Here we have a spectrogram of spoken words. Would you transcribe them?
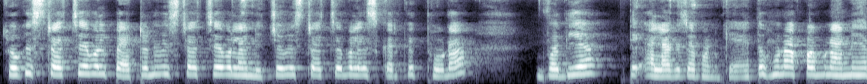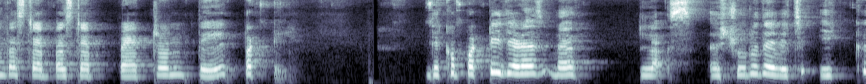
ਕਿਉਂਕਿ ਸਟ੍ਰੈਚੇਬਲ ਪੈਟਰਨ ਵੀ ਸਟ੍ਰੈਚੇਬਲ ਹੈ, ਨੀਚੋਂ ਵੀ ਸਟ੍ਰੈਚੇਬਲ ਹੈ, ਇਸ ਕਰਕੇ ਥੋੜਾ ਵਧੀਆ ਤੇ ਅਲੱਗ ਜਿਹਾ ਬਣ ਗਿਆ ਹੈ ਤੇ ਹੁਣ ਆਪਾਂ ਬਣਾਉਂਦੇ ਹਾਂ ਤਾਂ ਸਟੈਪ ਬਾय ਸਟੈਪ ਪੈਟਰਨ ਤੇ ਪੱਟੀ। ਦੇਖੋ, ਪੱਟੀ ਜਿਹੜਾ ਮੈਂ ਲ- ਸ਼ੁਰੂ ਦੇ ਵਿੱਚ ਇੱਕ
